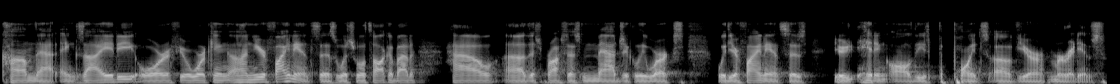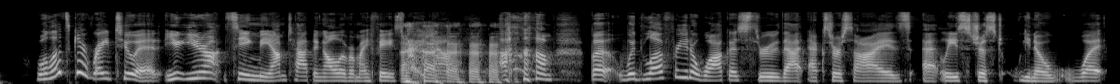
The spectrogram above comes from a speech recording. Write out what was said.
calm that anxiety, or if you're working on your finances, which we'll talk about how uh, this process magically works with your finances, you're hitting all these points of your meridians. Well, let's get right to it. You, you're not seeing me. I'm tapping all over my face right now. um, but would love for you to walk us through that exercise, at least just, you know, what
